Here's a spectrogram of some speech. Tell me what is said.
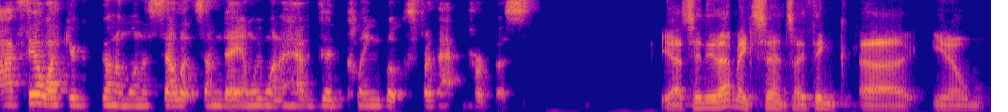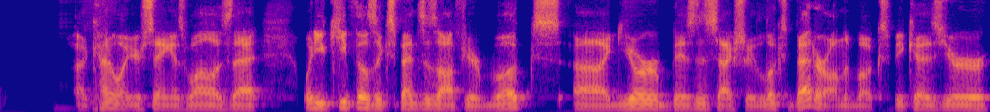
i feel like you're going to want to sell it someday and we want to have good clean books for that purpose. Yeah cindy that makes sense. I think uh, you know uh, kind of what you're saying as well is that when you keep those expenses off your books uh, your business actually looks better on the books because your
